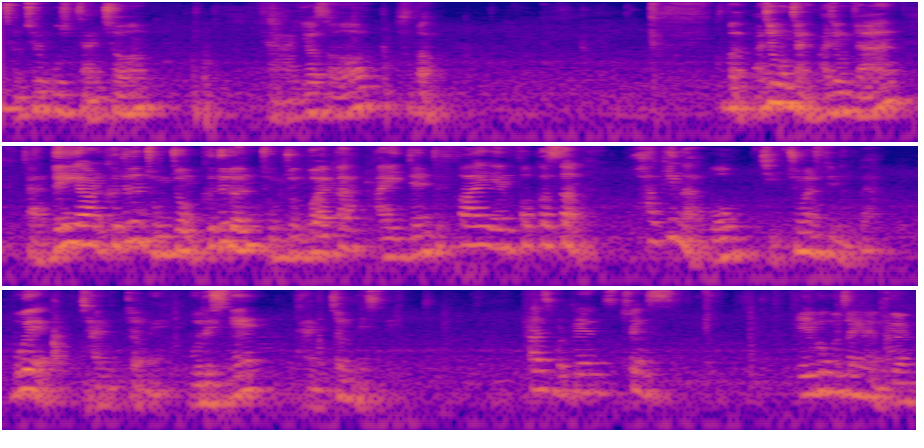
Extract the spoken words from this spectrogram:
전체로 보고 싶지 않죠? 자 이어서 9번 9번 마지막 문장 마지막 문장. 자 they are 그들은 종종 그들은 종종 뭐 할까? identify and focus on. 확인하고 집중할 수 있는 거야. 뭐에? 장점에. 뭐 대신에? 단점 대신에. 파란색 볼펜 strength. 1번 문장이랑 연결.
